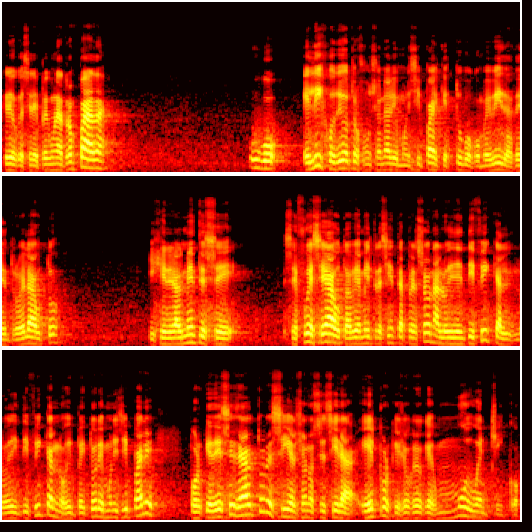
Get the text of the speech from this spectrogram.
creo que se le pegó una trompada, hubo el hijo de otro funcionario municipal que estuvo con bebidas dentro del auto, y generalmente se, se fue ese auto, había 1.300 personas, lo identifican, lo identifican los inspectores municipales, porque de ese auto decían, yo no sé si era él, porque yo creo que es un muy buen chico,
